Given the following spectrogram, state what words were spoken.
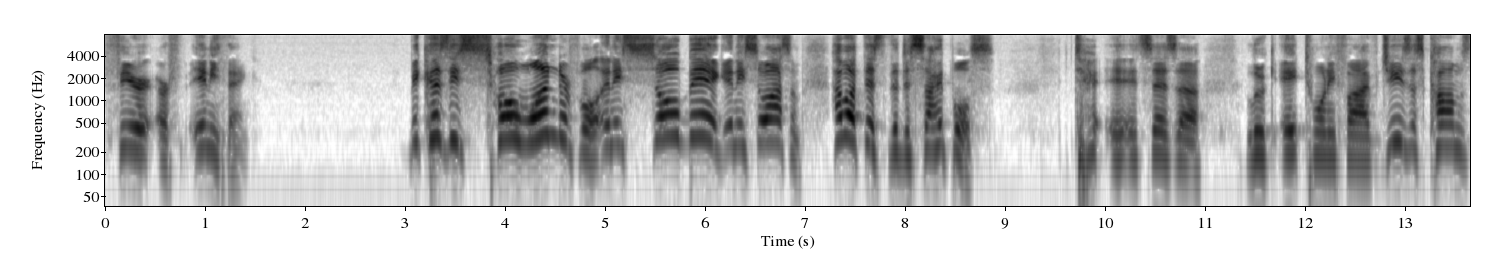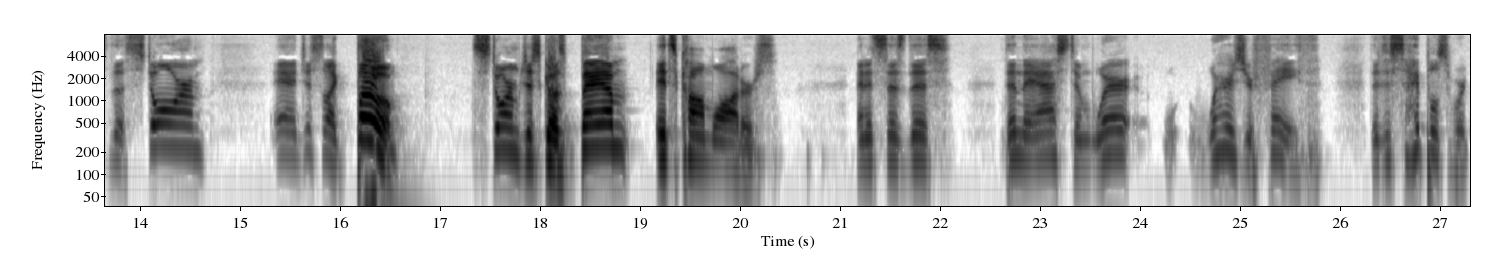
fear or anything. Because he's so wonderful and he's so big and he's so awesome. How about this? The disciples. It says uh, Luke 8 25. Jesus calms the storm and just like boom, storm just goes bam, it's calm waters. And it says this Then they asked him, Where, where is your faith? The disciples were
